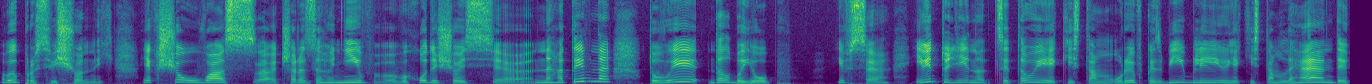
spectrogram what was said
ви просвіщений. Якщо у вас е, через гнів виходить щось е, негативне, то ви долбойоб. І все. І він тоді цитує якісь там уривки з Біблією, якісь там легенди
